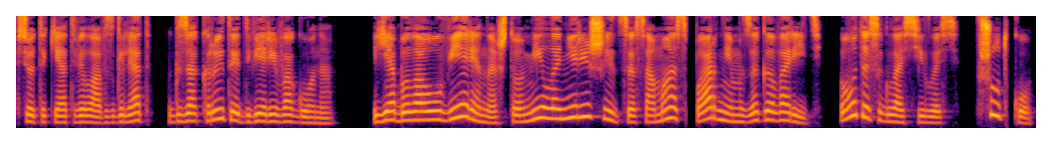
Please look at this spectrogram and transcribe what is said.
Все-таки отвела взгляд к закрытой двери вагона. Я была уверена, что Мила не решится сама с парнем заговорить. Вот и согласилась. В шутку.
